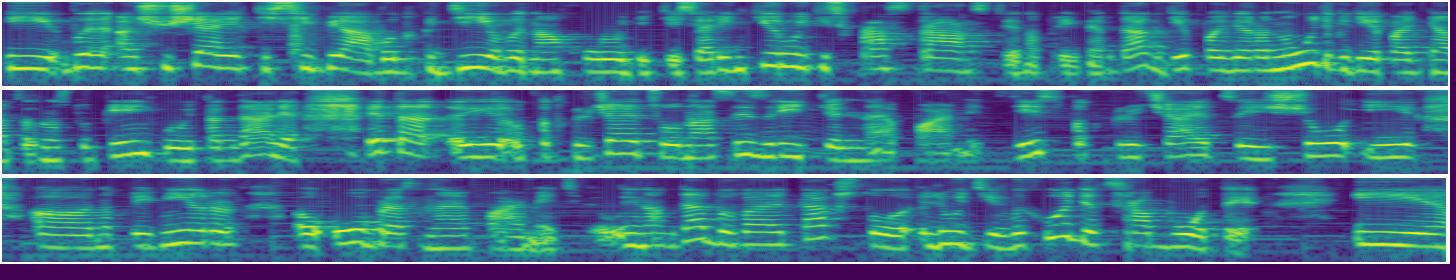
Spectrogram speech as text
и вы ощущаете себя, вот где вы находитесь, ориентируетесь в пространстве, например, да, где повернуть, где подняться на ступеньку и так далее, это э, подключается у нас и зрительная память. Здесь подключается еще и, например, образная память. Иногда бывает так, что люди выходят с работы и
